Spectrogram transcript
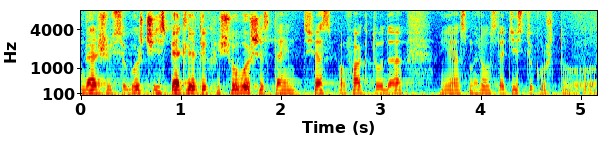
Дальше все больше, через 5 лет их еще больше станет. Сейчас по факту, да, я смотрел статистику, что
